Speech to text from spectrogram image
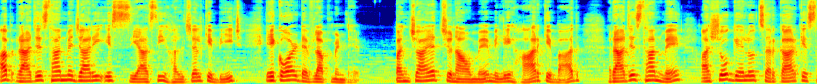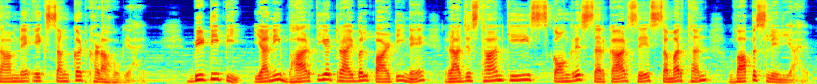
अब राजस्थान में जारी इस सियासी हलचल के बीच एक और डेवलपमेंट है। पंचायत चुनाव में मिली हार के बाद राजस्थान में अशोक गहलोत सरकार के सामने एक संकट खड़ा हो गया है। बीटीपी यानी भारतीय ट्राइबल पार्टी ने राजस्थान की कांग्रेस सरकार से समर्थन वापस ले लिया है।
